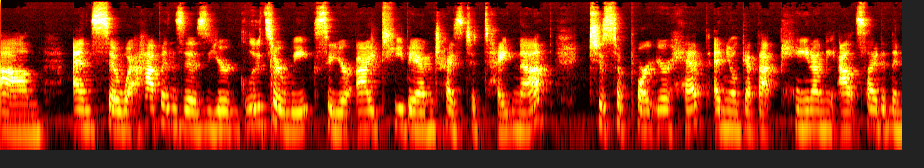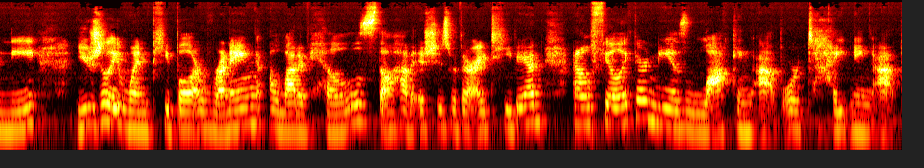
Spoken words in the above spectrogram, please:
Um, And so what happens is your glutes are weak, so your IT band tries to tighten up to support your hip, and you'll get that pain on the outside of the knee. Usually, when people are running a lot of hills, they'll have issues with their IT band and it'll feel like their knee is locking up or tightening up.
